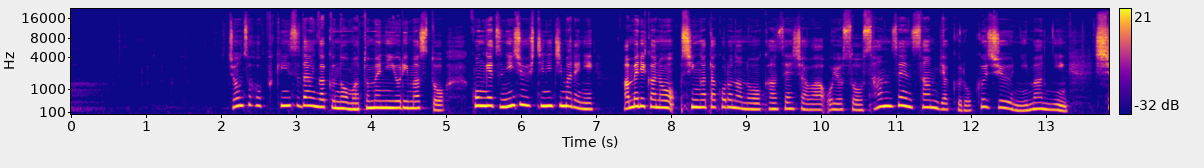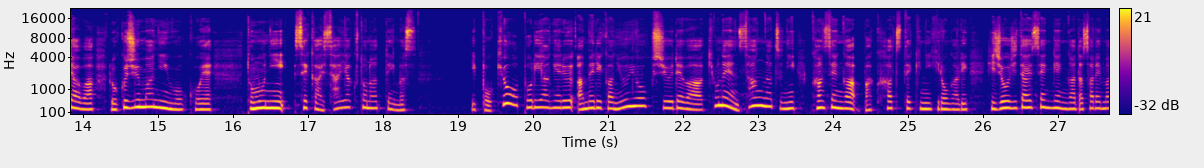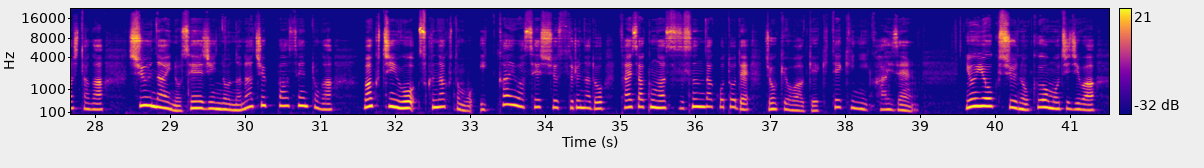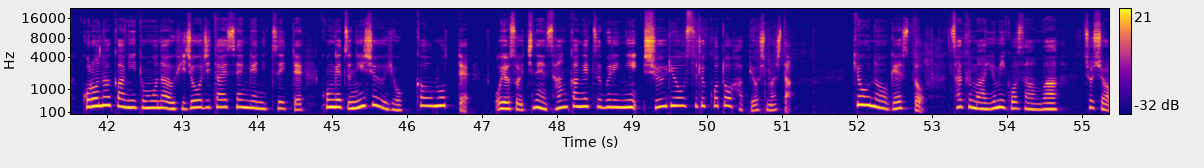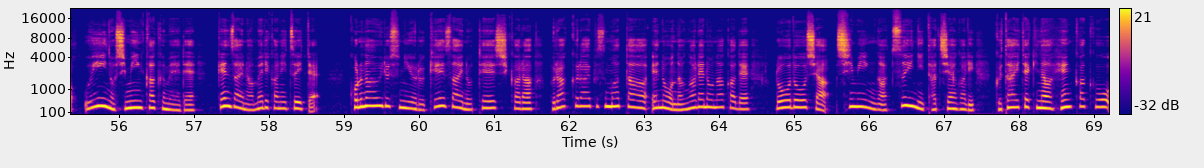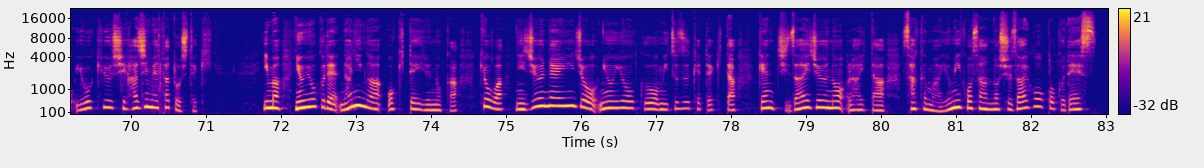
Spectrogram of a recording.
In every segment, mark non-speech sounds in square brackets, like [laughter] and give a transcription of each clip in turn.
ジョンズ・ホプキンス大学のまとめによりますと今月27日までにアメリカの新型コロナの感染者はおよそ3362万人死者は60万人を超えともに世界最悪となっています。一方今日取り上げるアメリカ・ニューヨーク州では去年3月に感染が爆発的に広がり非常事態宣言が出されましたが州内の成人の70%がワクチンを少なくとも1回は接種するなど対策が進んだことで状況は劇的に改善。ニューヨーク州のクオモ知事はコロナ禍に伴う非常事態宣言について今月24日をもっておよそ1年3ヶ月ぶりに終了することを発表しました。今日のゲスト佐久間由美子さんは著書「ウィーの市民革命」で現在のアメリカについてコロナウイルスによる経済の停止からブラック・ライブズ・マターへの流れの中で労働者市民がついに立ち上がり具体的な変革を要求し始めたと指摘。今ニューヨークで何が起きているのか。今日は20年以上ニューヨークを見続けてきた現地在住のライター佐久間由美子さんの取材報告です。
